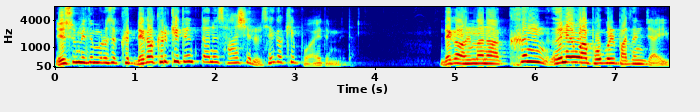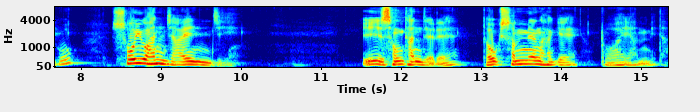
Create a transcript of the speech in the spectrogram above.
예수 믿음으로서 그, 내가 그렇게 됐다는 사실을 생각해 보아야 됩니다. 내가 얼마나 큰 은혜와 복을 받은 자이고 소유한 자인지 이 성탄절에 더욱 선명하게 보아야 합니다.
